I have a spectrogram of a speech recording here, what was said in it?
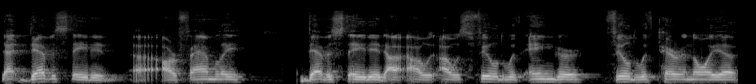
that devastated uh, our family, devastated. I, I was filled with anger, filled with paranoia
